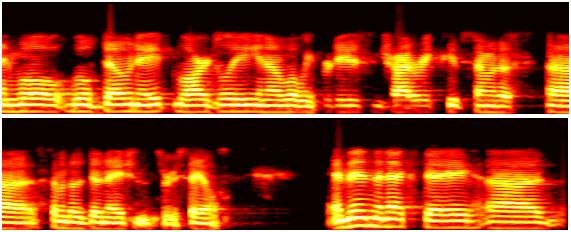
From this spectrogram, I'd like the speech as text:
and we'll we'll donate largely, you know, what we produce and try to recoup some of those uh, some of those donations through sales. And then the next day, uh,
